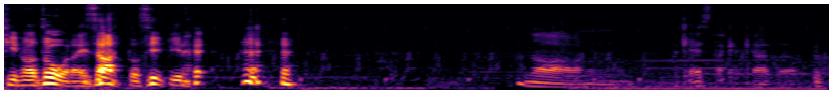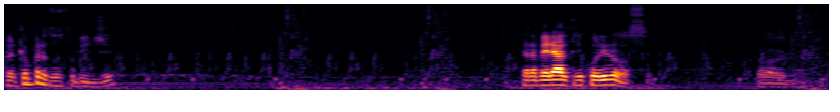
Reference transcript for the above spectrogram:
Fino ad ora, esatto, sì, fine. no, non... Ma che è sta cacata? Perché ho preso sto PG? Per avere altri cuori rossi probabilmente.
